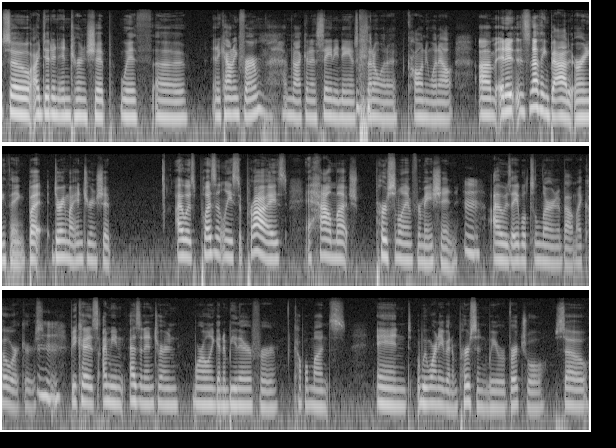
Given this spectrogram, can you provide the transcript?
so. I did an internship with uh, an accounting firm. I'm not going to say any names because I don't want to call anyone out. Um, and it, it's nothing bad or anything. But during my internship, I was pleasantly surprised at how much personal information Mm. I was able to learn about my coworkers. Mhm. Because, I mean, as an intern, we're only going to be there for a couple months. And we weren't even in person, we were virtual. So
